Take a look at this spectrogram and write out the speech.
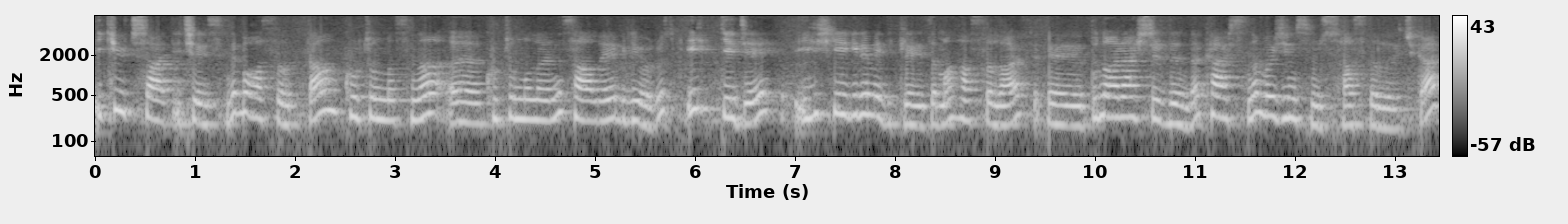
2-3 saat içerisinde bu hastalıktan kurtulmasına e, kurtulmalarını sağlayabiliyoruz. İlk gece ilişkiye giremedikleri zaman hastalar e, bunu araştırdığında karşısına vajinismus hastalığı çıkar.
